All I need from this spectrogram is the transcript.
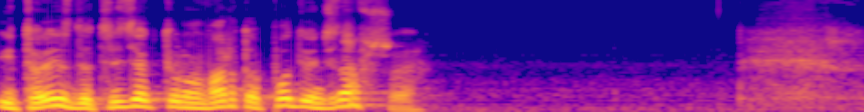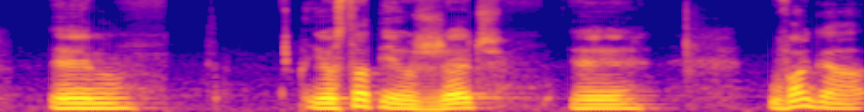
I to jest decyzja, którą warto podjąć zawsze. I ostatnia już rzecz. Y, Uwaga,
